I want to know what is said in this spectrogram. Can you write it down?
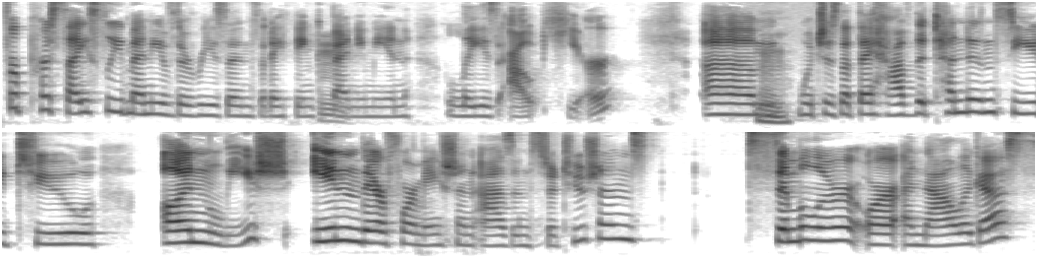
for precisely many of the reasons that I think mm. Benjamin lays out here, um, mm. which is that they have the tendency to unleash in their formation as institutions similar or analogous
